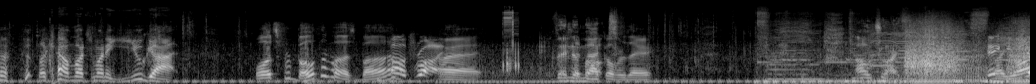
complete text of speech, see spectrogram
Look how much money you got. Well, it's for both of us, bud. That's right. Alright, Send head back marked. over there. I'll drive. Oh, you are?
